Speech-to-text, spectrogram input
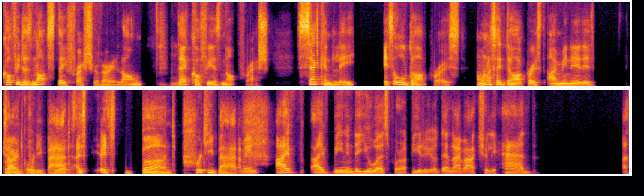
Coffee does not stay fresh for very long. Mm-hmm. Their coffee is not fresh. Secondly, it's all dark roast. And when I say dark roast, I mean it is burned pretty bad. It's, it's, burned pretty bad. I mean, I've I've been in the US for a period and I've actually had a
